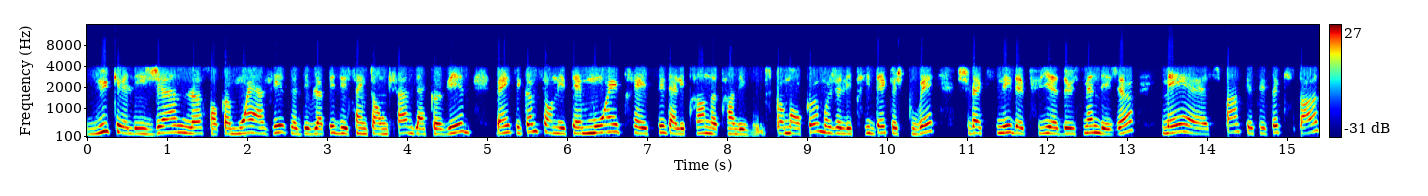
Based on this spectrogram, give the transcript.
vu que les jeunes là sont comme moins à risque de développer des symptômes graves de la COVID, ben c'est comme si on était moins pressé d'aller prendre notre rendez-vous. C'est pas mon cas. Moi, je l'ai pris dès que je pouvais. Je suis vaccinée depuis euh, deux semaines déjà. Mais euh, je pense que c'est ça qui se passe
